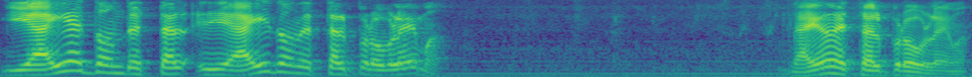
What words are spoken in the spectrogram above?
Y ahí es donde está, y ahí es donde está el problema. Ahí es donde está el problema.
